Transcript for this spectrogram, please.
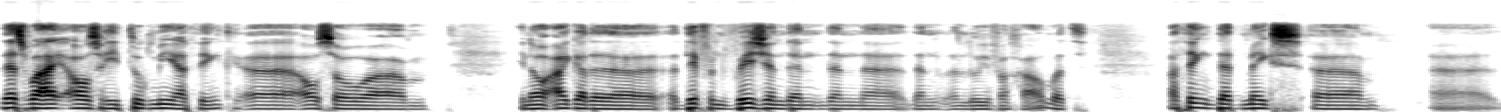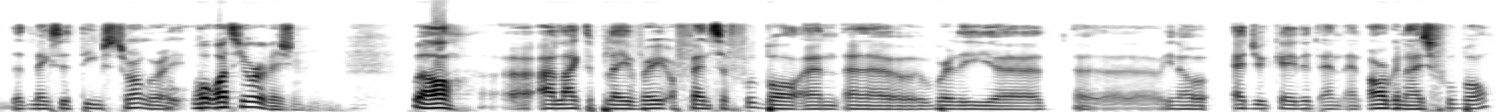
that's why also he took me. I think uh, also, um, you know, I got a, a different vision than than uh, than Louis van Gaal, but I think that makes um, uh, that makes the team stronger. What, what's your vision? Well, uh, I like to play very offensive football and uh, really, uh, uh, you know, educated and, and organized football.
